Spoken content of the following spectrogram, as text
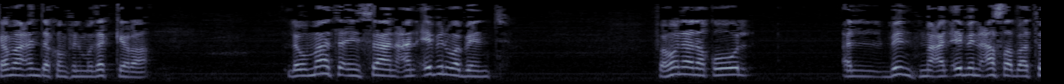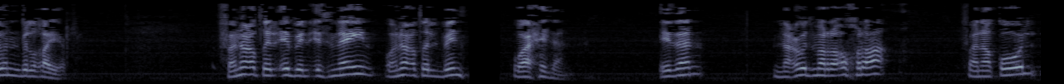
كما عندكم في المذكرة لو مات إنسان عن ابن وبنت فهنا نقول البنت مع الابن عصبة بالغير. فنعطي الابن اثنين ونعطي البنت واحدا. إذا نعود مرة أخرى فنقول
